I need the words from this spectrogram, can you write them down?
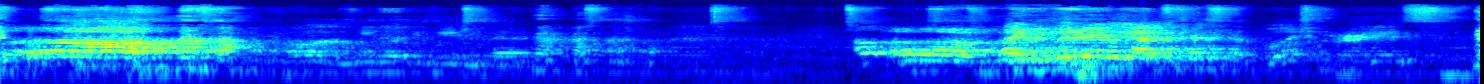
Hold on, let me look at these there. Oh, Like, literally, I pressed the button where it is.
